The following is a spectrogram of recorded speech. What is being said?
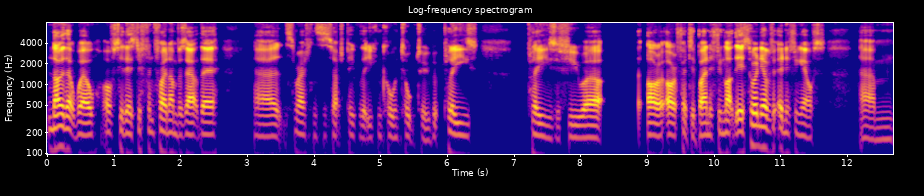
know that well. Obviously, there's different phone numbers out there, uh, Samaritans and such people that you can call and talk to. But please, please, if you uh, are are affected by anything like this or any other, anything else, um,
